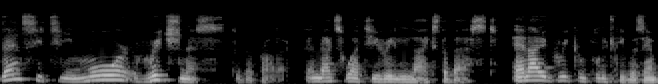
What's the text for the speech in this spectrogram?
density, more richness to the product. And that's what he really likes the best. And I agree completely with him.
